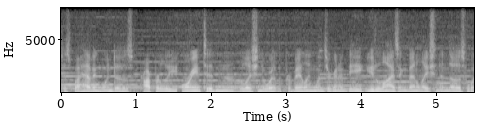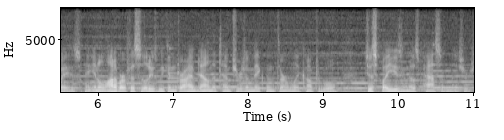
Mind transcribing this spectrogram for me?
just by having windows properly oriented in relation to where the prevailing winds are going to be, utilizing ventilation in those ways. In a lot of our facilities, we can drive down the temperatures and make them thermally comfortable just by using those passive measures.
